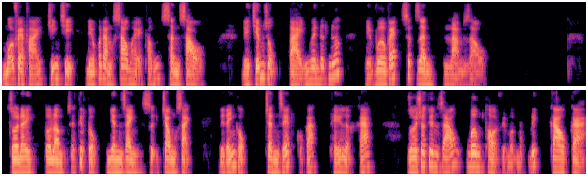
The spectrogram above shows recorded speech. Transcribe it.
Mỗi phe phái chính trị đều có đằng sau một hệ thống sân sau để chiếm dụng tài nguyên đất nước để vơ vét sức dân làm giàu. Rồi đây Tô Lâm sẽ tiếp tục nhân danh sự trong sạch để đánh gục chân rết của các thế lực khác, rồi cho tuyên giáo bơm thổi về một mục đích cao cả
